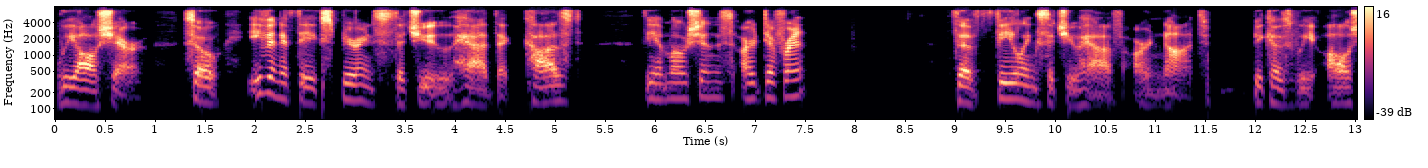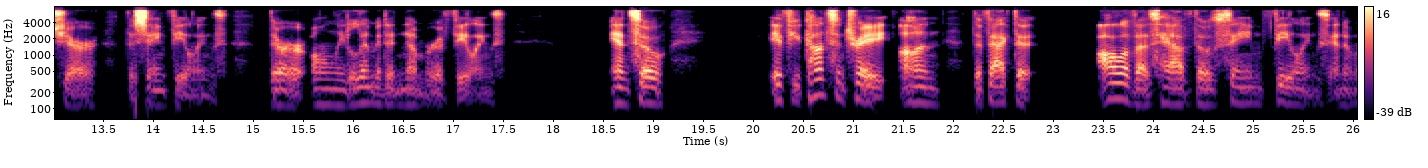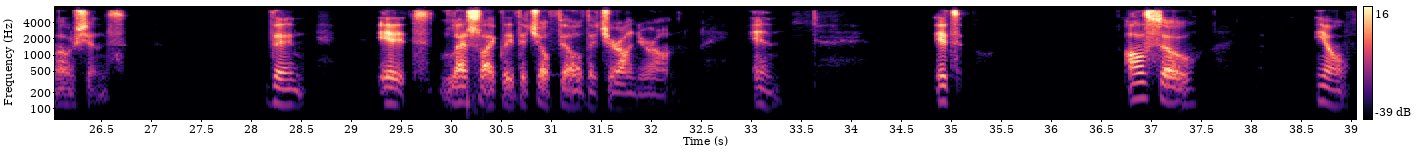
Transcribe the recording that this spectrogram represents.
we all share. So even if the experience that you had that caused the emotions are different, the feelings that you have are not because we all share the same feelings. There are only limited number of feelings. And so if you concentrate on the fact that all of us have those same feelings and emotions, then it's less likely that you'll feel that you're on your own. And it's also, you know,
